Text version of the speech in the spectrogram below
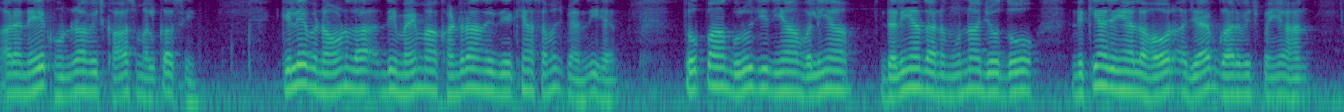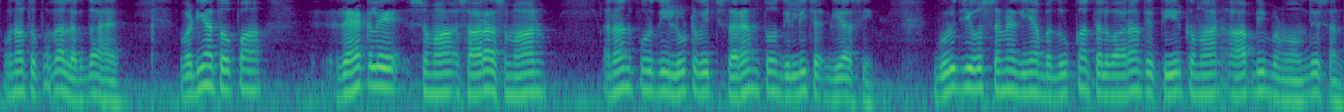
ਔਰ ਅਨੇਕ ਹੁਨਰਾਂ ਵਿੱਚ ਖਾਸ ਮਲਕਾ ਸੀ। ਕਿਲੇ ਬਣਾਉਣ ਦਾ, ਦੀ ਮਹਿਮਾ ਖੰਡਰਾਂ ਦੇ ਦੇਖਿਆ ਸਮਝ ਪੈਂਦੀ ਹੈ। ਤੋਪਾਂ ਗੁਰੂ ਜੀ ਦੀਆਂ ਵਲੀਆਂ ਡਲੀਆਂ ਦਾ ਨਮੂਨਾ ਜੋ ਦੋ ਨਿੱਕੀਆਂ ਜਿਹੀਆਂ ਲਾਹੌਰ ਅਜਾਇਬ ਘਰ ਵਿੱਚ ਪਈਆਂ ਹਨ, ਉਹਨਾਂ ਤੋਂ ਪਤਾ ਲੱਗਦਾ ਹੈ। ਵੱਡੀਆਂ ਤੋਪਾਂ, ਰਹਿਕਲੇ ਸਾਰਾ ਸਮਾਨ ਅਨੰਦਪੁਰ ਦੀ ਲੁੱਟ ਵਿੱਚ ਸਰਨ ਤੋਂ ਦਿੱਲੀ ਚ ਗਿਆ ਸੀ। ਗੁਰੂ ਜੀ ਉਸ ਸਮੇਂ ਦੀਆਂ ਬੰਦੂਕਾਂ, ਤਲਵਾਰਾਂ ਤੇ ਤੀਰ ਕਮਾਨ ਆਪ ਵੀ ਬਣਵਾਉਂਦੇ ਸਨ।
